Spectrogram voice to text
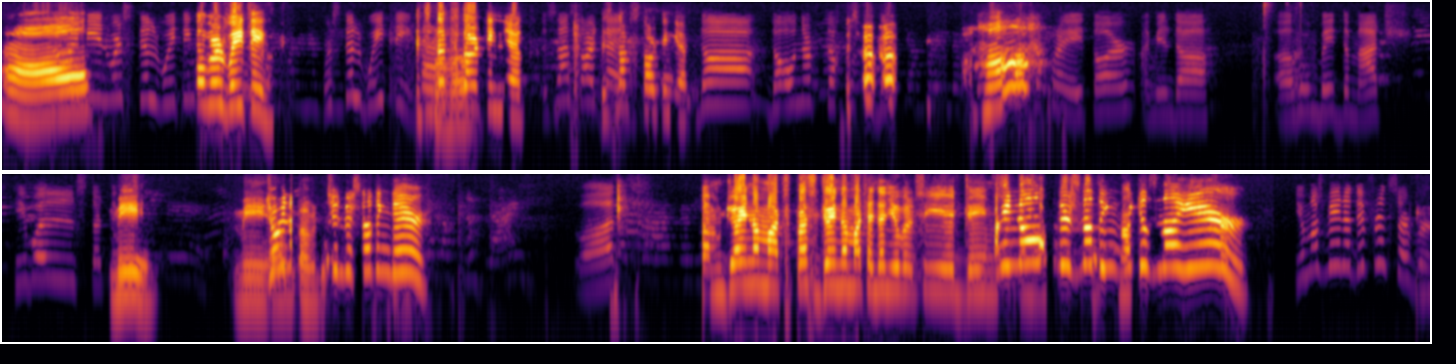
Aww. I mean, we're still waiting. Oh, we're waiting. We're still waiting. It's Uh-huh. not starting yet. It's not started. It's not starting yet. The the owner of the It's, uh, uh, huh? the creator, I mean the uh, who made the match, he will start. Me. Me Join um, um, There's nothing there. What? Um, join the match. Press join the match and then you will see James. I know. There's nothing. Miguel's not here. You must be in a different server.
